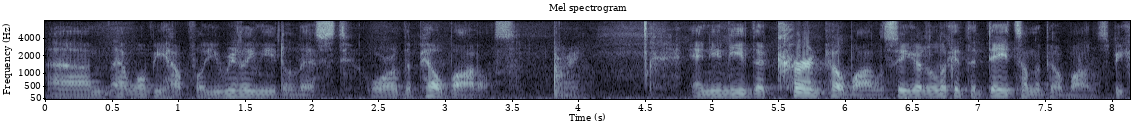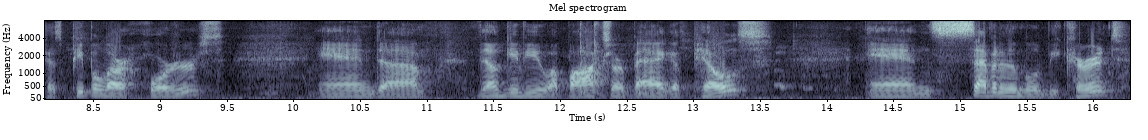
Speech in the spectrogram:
Um, that won't be helpful. You really need a list or the pill bottles, right? And you need the current pill bottles. So you got to look at the dates on the pill bottles because people are hoarders and um, they'll give you a box or a bag of pills and seven of them will be current.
